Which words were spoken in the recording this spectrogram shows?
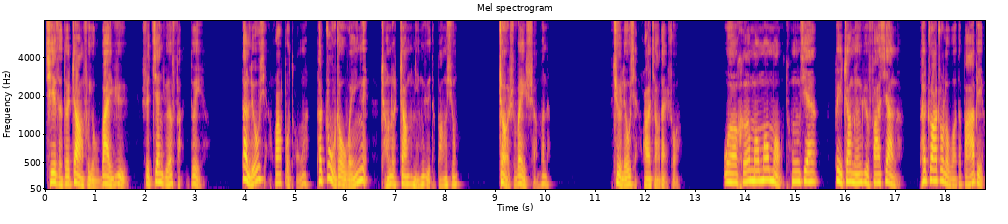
妻子对丈夫有外遇是坚决反对呀，但刘显花不同啊，她助纣为虐，成了张明玉的帮凶。这是为什么呢？据刘显花交代说：“我和某某某通奸，被张明玉发现了，他抓住了我的把柄。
